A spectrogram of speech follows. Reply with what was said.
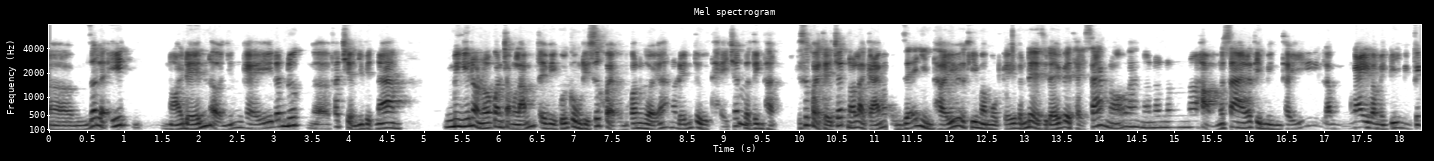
uh, rất là ít nói đến ở những cái đất nước uh, phát triển như Việt Nam mình nghĩ là nó quan trọng lắm tại vì cuối cùng thì sức khỏe của một con người á nó đến từ thể chất và ừ. tinh thần. Cái sức khỏe thể chất nó là cái mà mình dễ nhìn thấy khi mà một cái vấn đề gì đấy về thể xác nó nó nó nó, hỏng nó sai đó thì mình thấy là ngay và mình đi mình fix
